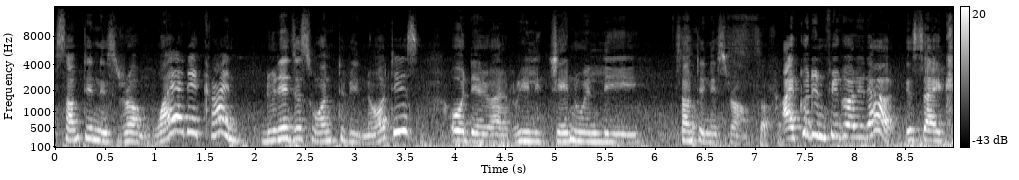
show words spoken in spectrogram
Something is wrong. Why are they crying? Do they just want to be noticed, or they are really genuinely something is wrong? Suffering. I couldn't figure it out. It's like,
